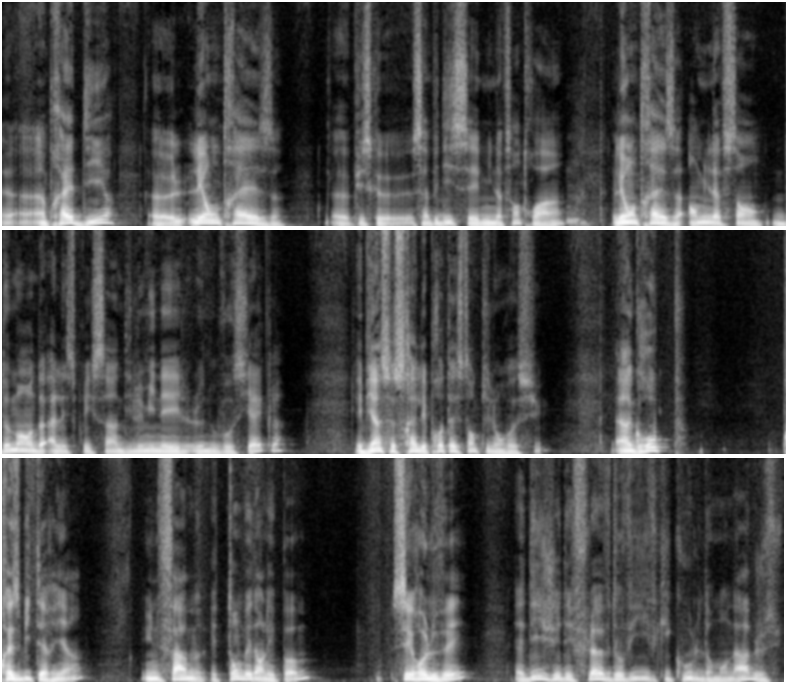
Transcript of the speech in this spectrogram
un prêtre dire euh, Léon XIII, euh, puisque Saint-Pédis c'est 1903, hein, mmh. Léon XIII en 1900 demande à l'Esprit Saint d'illuminer le nouveau siècle, eh bien ce seraient les protestants qui l'ont reçu. Un groupe presbytérien, une femme est tombée dans les pommes, s'est relevée, elle dit J'ai des fleuves d'eau vive qui coulent dans mon âme, je suis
